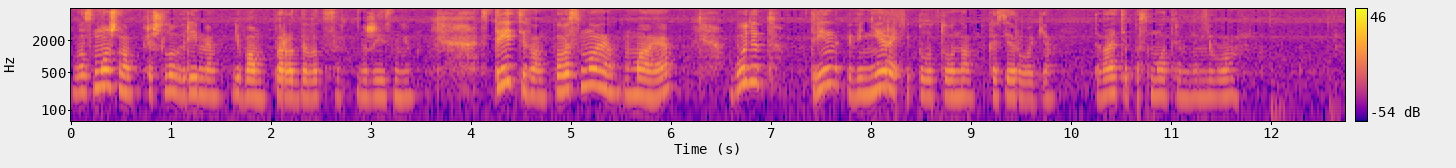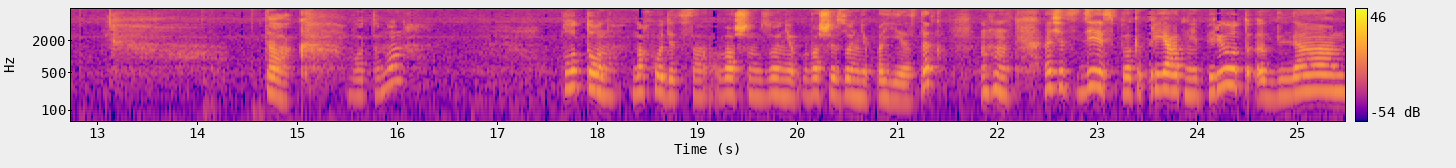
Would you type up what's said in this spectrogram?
возможно, пришло время и вам порадоваться жизни. С 3 по 8 мая будет трин Венеры и Плутона в Козероге. Давайте посмотрим на него. Так, вот он. Плутон находится в, вашем зоне, в вашей зоне поездок. Угу. Значит, здесь благоприятный период для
